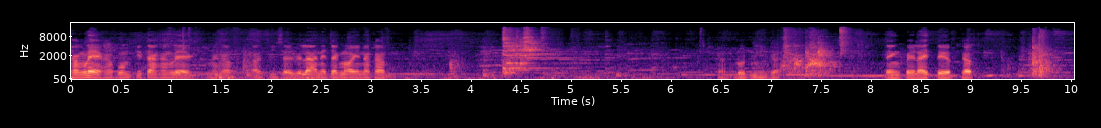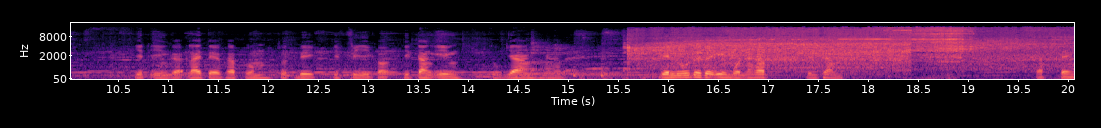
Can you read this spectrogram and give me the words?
ครั้งแรกครับผมติดตั้งครั้งแรกนะครับ อาจจะใส่เวลาในจักหน่อยนะครับครับรถนี้ก็แต่งไปไล่เติบครับ ยึดเองก็ไล่เติบครับผมชุดเบรกติดฟรีก็ติดตั้งเองทุกอย่างนะครับเรียนรู้ด้วยตัวเองหมดนะครับเป็นช่างตัดแต่ง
